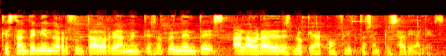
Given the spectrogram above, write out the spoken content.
que están teniendo resultados realmente sorprendentes a la hora de desbloquear conflictos empresariales.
